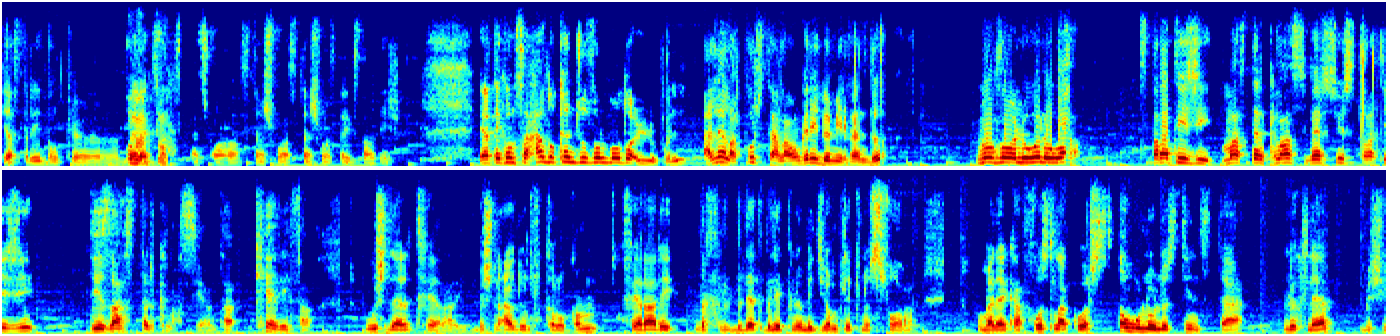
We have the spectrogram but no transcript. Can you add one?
بياستري donc c'est un choix c'est un choix stratégique يعطيكم الصحه دوكا ندوزو للموضوع الأول على la course تاع la Hongrie 2022 الموضوع الأول هو strategy masterclass versus strategy disaster class يعني كارثة. واش دارت فيراري باش نعاودو نفكروكم. فيراري دخل بدات بلي بنو ميديوم بلي بنو صفوره ومن بعدك في وسط لا كورس طولوا لو ستينت تاع لوكلير باش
